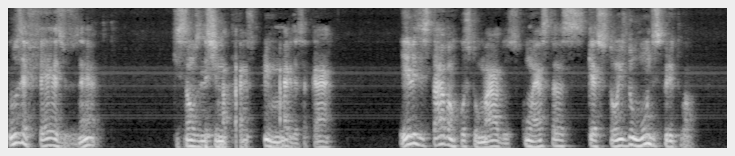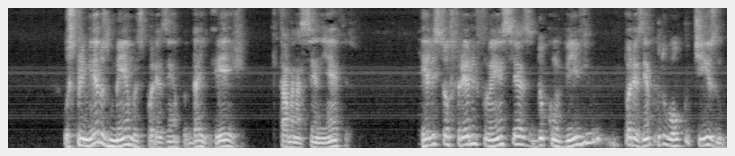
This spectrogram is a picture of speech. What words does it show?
os Efésios, né, que são os destinatários primários dessa carta, eles estavam acostumados com estas questões do mundo espiritual. Os primeiros membros, por exemplo, da igreja, que estava nascendo em Éfeso, eles sofreram influências do convívio, por exemplo, do ocultismo,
